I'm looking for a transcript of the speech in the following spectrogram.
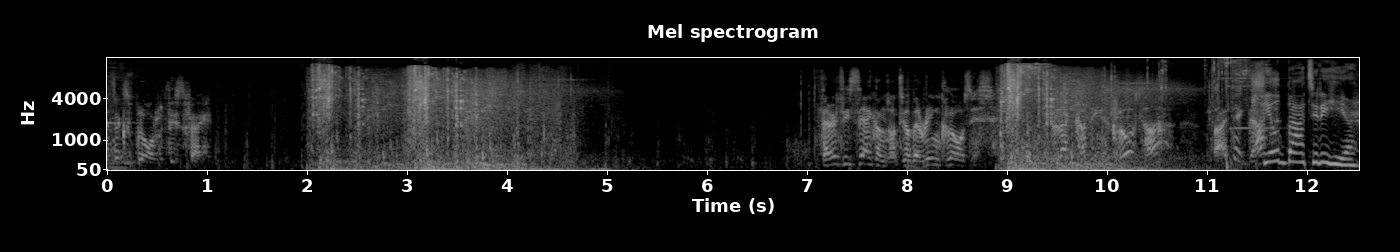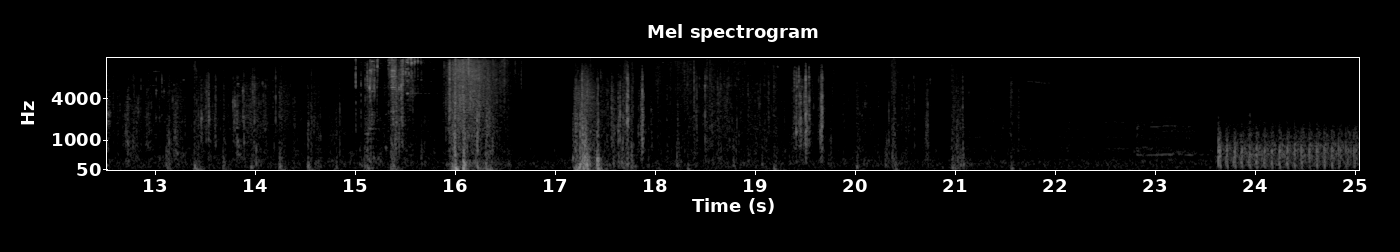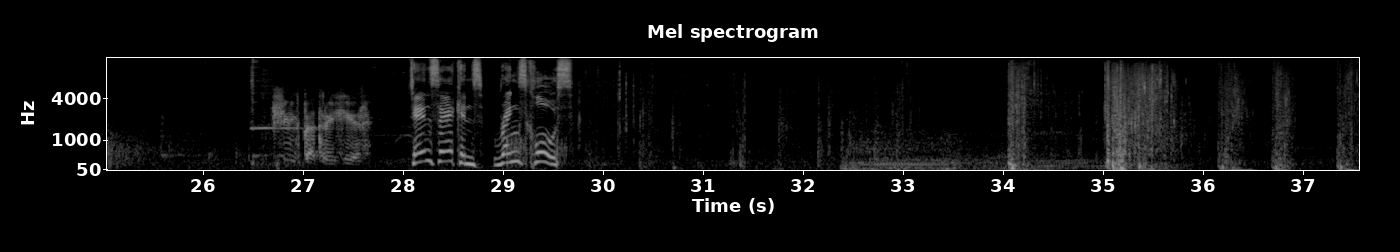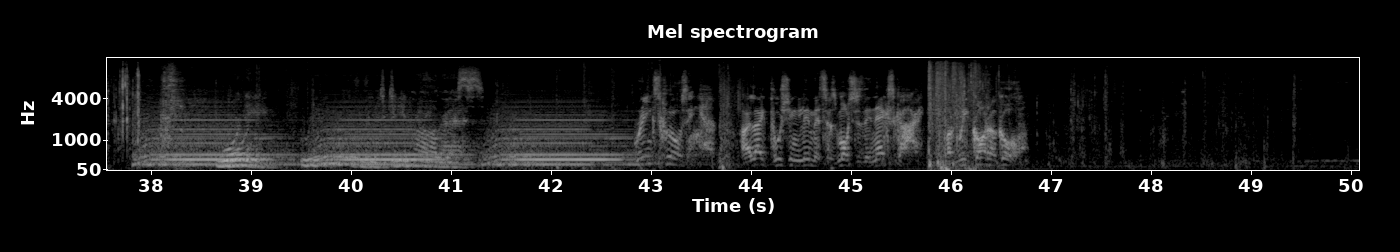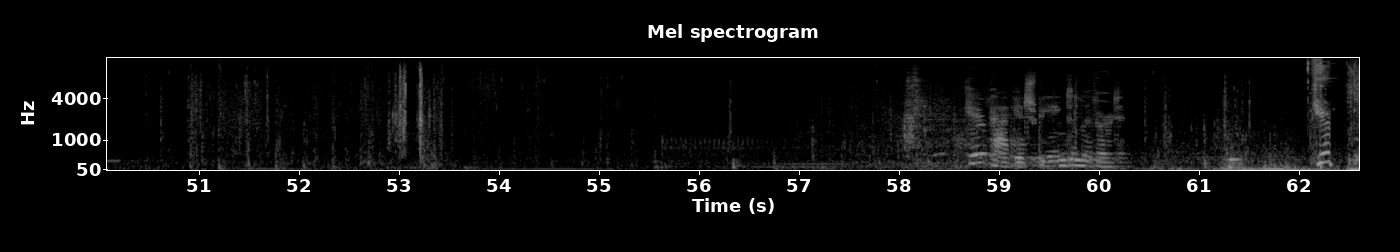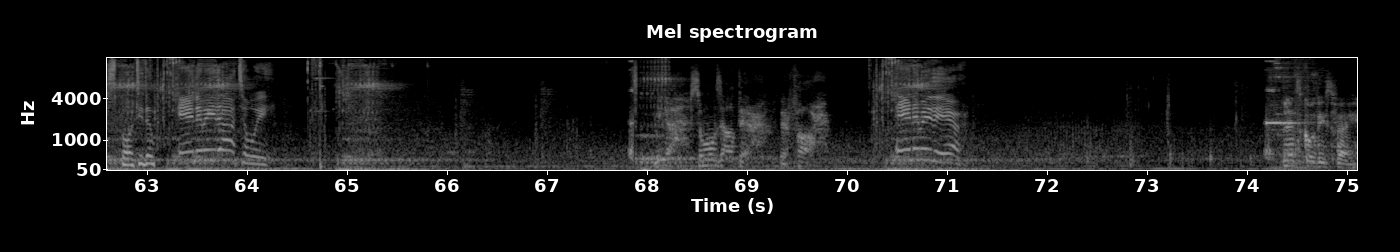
Let's explore this way. Thirty seconds until the ring closes. You like cutting it close, huh? I take that. Shield battery here. Shield battery here. Ten seconds. Ring's close. Closing. I like pushing limits as much as the next guy, but we gotta go. Care package being delivered. Here. Spotted a enemy that away. Mia, someone's out there. They're far. Enemy there. Let's go this way.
